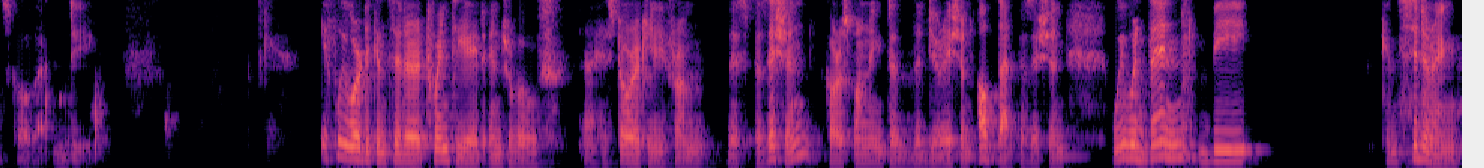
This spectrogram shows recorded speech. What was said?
Let's call that D. If we were to consider 28 intervals uh, historically from this position, corresponding to the duration of that position, we would then be considering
